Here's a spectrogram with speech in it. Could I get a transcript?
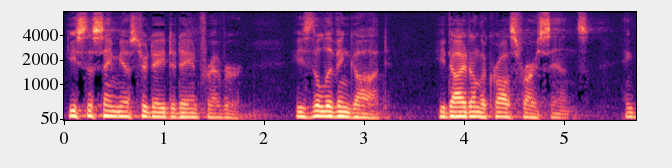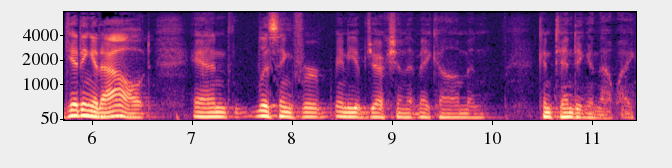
He's the same yesterday, today, and forever. He's the living God. He died on the cross for our sins. And getting it out and listening for any objection that may come and contending in that way.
